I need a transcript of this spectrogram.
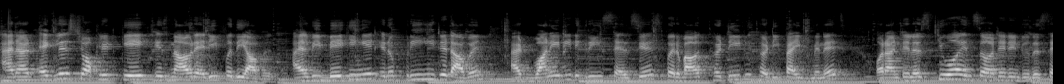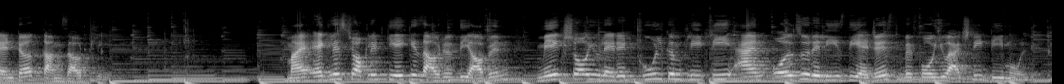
And our eggless chocolate cake is now ready for the oven. I'll be baking it in a preheated oven at 180 degrees Celsius for about 30 to 35 minutes or until a skewer inserted into the center comes out clean. My eggless chocolate cake is out of the oven Make sure you let it cool completely and also release the edges before you actually demold it.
